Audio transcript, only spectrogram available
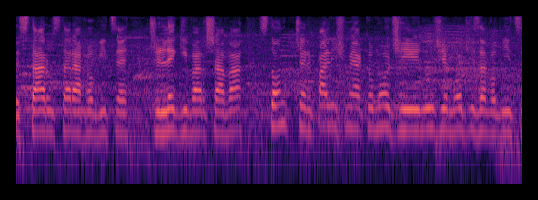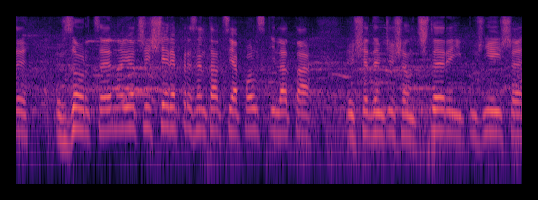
e, Staru Starachowice czy Legii Warszawa. Stąd czerpaliśmy jako młodzi ludzie, młodzi zawodnicy wzorce. No i oczywiście reprezentacja Polski lata 74 i późniejsze.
